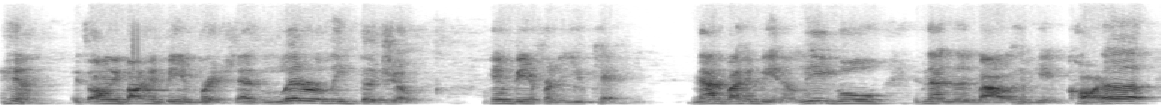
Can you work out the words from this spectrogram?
him. It's only about him being British. That's literally the joke. Him being from the UK. Not about him being illegal. It's not nothing about him getting caught up.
